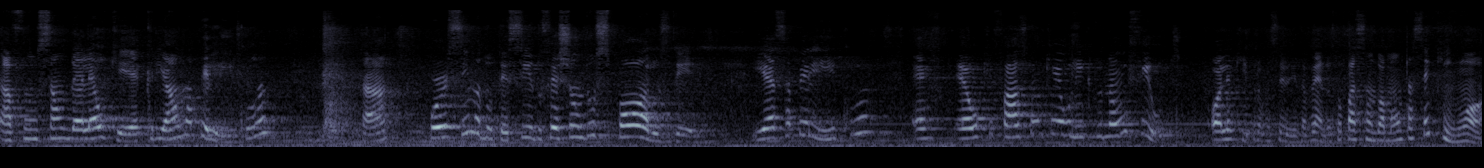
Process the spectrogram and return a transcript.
a função dela é o que? É criar uma película, tá? Por cima do tecido, fechando os poros dele. E essa película é, é o que faz com que o líquido não infiltre. Olha aqui pra você ver, tá vendo? Eu tô passando a mão, tá sequinho, ó.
